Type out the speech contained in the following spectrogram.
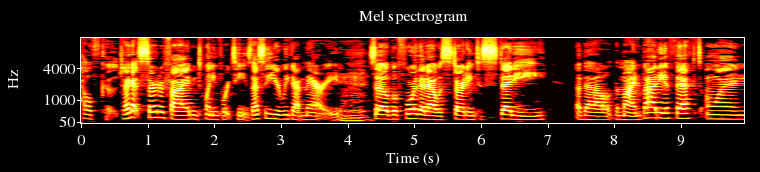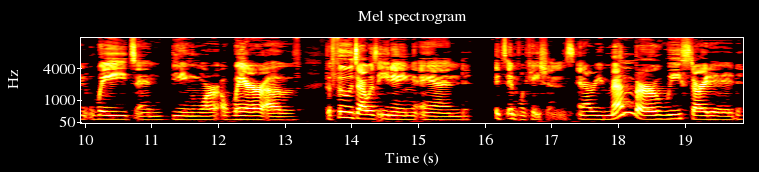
health coach. I got certified in 2014. So that's the year we got married. Mm-hmm. So before that, I was starting to study about the mind body effect on weight and being more aware of the foods I was eating and its implications. And I remember we started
